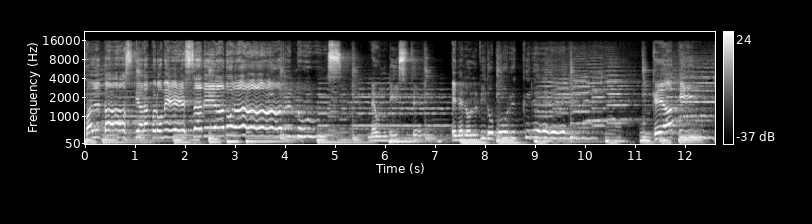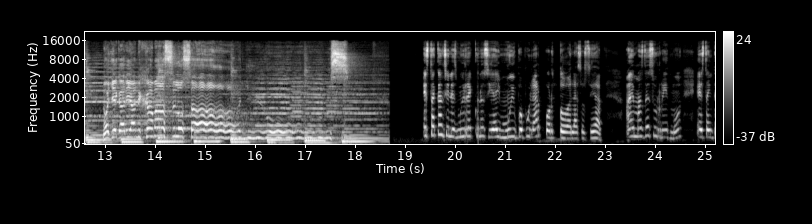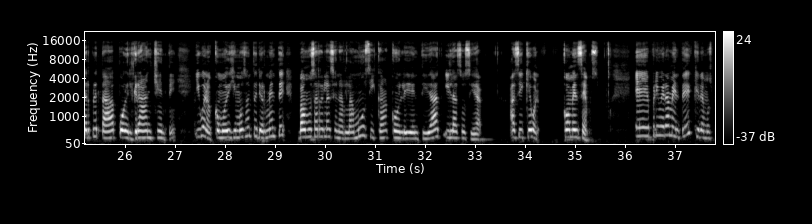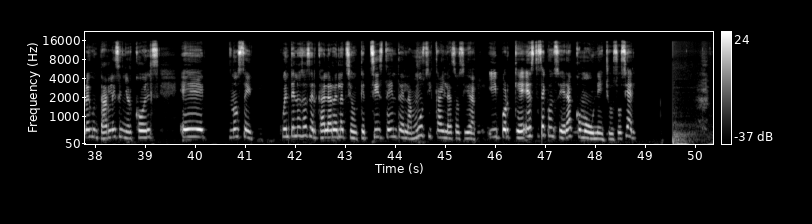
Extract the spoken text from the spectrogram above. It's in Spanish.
Faltaste a la promesa de adorarnos, me hundiste en el olvido por creer que a ti no llegarían jamás los años. Esta canción es muy reconocida y muy popular por toda la sociedad. Además de su ritmo, está interpretada por el gran Chente. Y bueno, como dijimos anteriormente, vamos a relacionar la música con la identidad y la sociedad. Así que bueno, comencemos. Eh, primeramente, queremos preguntarle, señor Coles, eh, no sé, cuéntenos acerca de la relación que existe entre la música y la sociedad y por qué ésta se considera como un hecho social.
